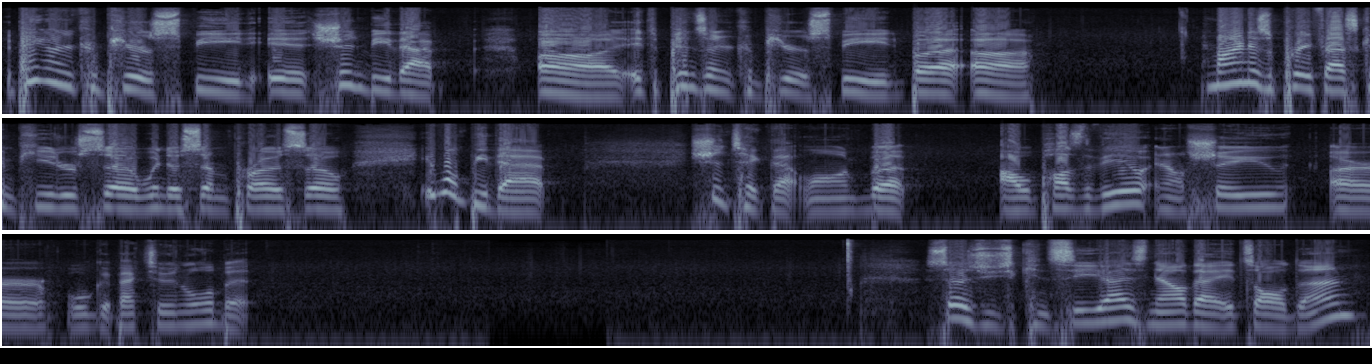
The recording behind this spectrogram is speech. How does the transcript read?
Depending on your computer speed, it shouldn't be that. Uh, it depends on your computer speed, but uh, mine is a pretty fast computer, so Windows 7 Pro, so it won't be that. Shouldn't take that long, but I will pause the video and I'll show you, or we'll get back to it in a little bit. So as you can see, guys, now that it's all done,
